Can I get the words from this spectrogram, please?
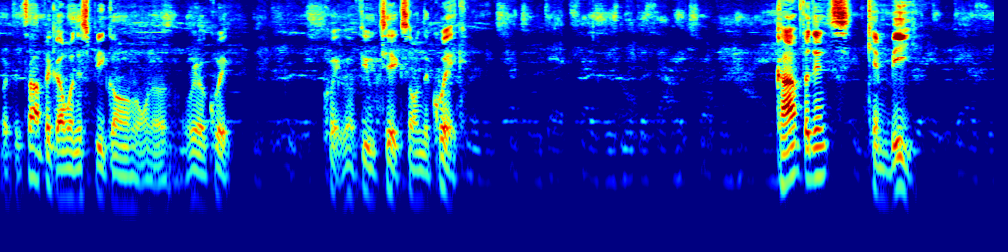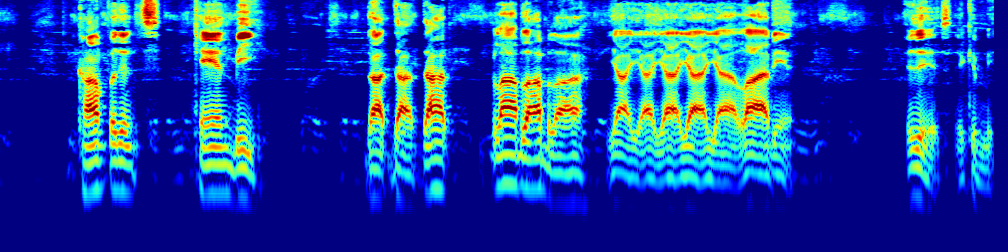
But the topic I want to speak on, on a real quick, quick, a few ticks on the quick. Confidence can be. Confidence can be. Dot, dot, dot, blah, blah, blah. Yeah, yeah, yeah, yeah, yeah. Live in. It is. It can be.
